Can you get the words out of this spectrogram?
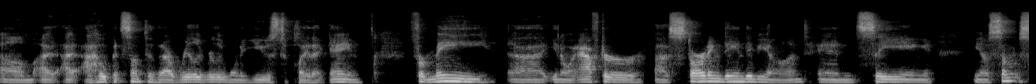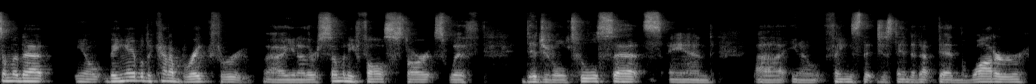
Um, I, I, hope it's something that I really really want to use to play that game. For me, uh, you know, after uh, starting D&D Beyond and seeing you know some some of that you know being able to kind of break through uh, you know there's so many false starts with digital tool sets and uh, you know things that just ended up dead in the water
